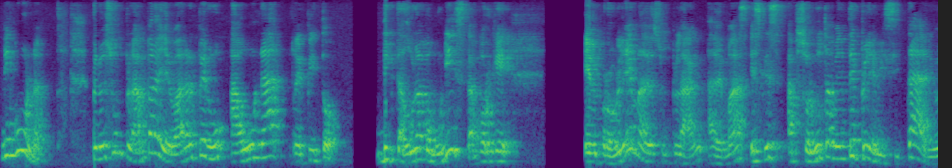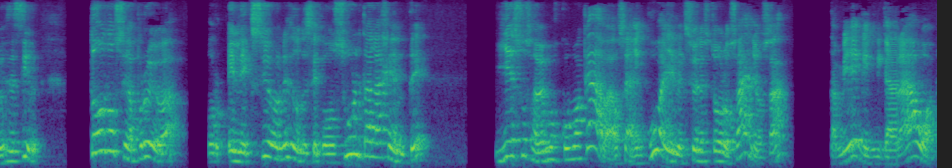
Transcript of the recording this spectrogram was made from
Ninguna. Pero es un plan para llevar al Perú a una, repito, dictadura comunista, porque el problema de su plan, además, es que es absolutamente plebiscitario, es decir, todo se aprueba por elecciones donde se consulta a la gente y eso sabemos cómo acaba. O sea, en Cuba hay elecciones todos los años, ¿ah? También en Nicaragua,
